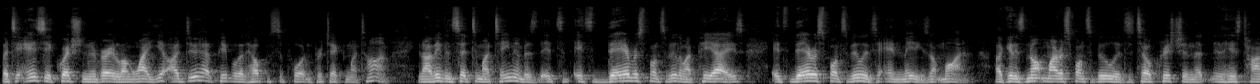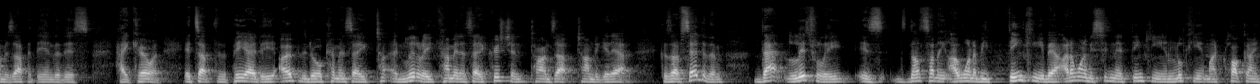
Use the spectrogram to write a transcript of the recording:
But to answer your question in a very long way, yeah, I do have people that help and support and protect my time. You know, I've even said to my team members, it's it's their responsibility, my PAs, it's their responsibility to end meetings, not mine. Like it is not my responsibility to tell Christian that his time is up at the end of this. Hey, Kerwin, it's up to the PA to open the door, come and say, and literally come in and say, to Christian, time's up, time to get out. Because I've said to them, that literally is not something I want to be thinking about. I don't want to be sitting there thinking and looking at my clock going,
